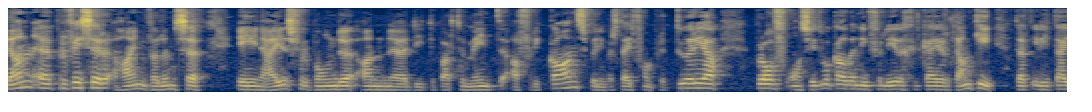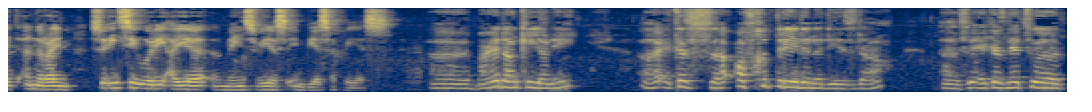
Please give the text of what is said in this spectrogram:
Dan uh professor Hein Willemse en hy is verbonde aan uh, die departement Afrikaans by die Universiteit van Pretoria. Prof, ons het ook al in die verlede gekuier. Dankie dat u die tyd inruim. So ietsie oor die eie menswees en besig wees. Uh baie dankie Jannie. Uh ek is uh, afgetrede in deesdae. Uh so ek is net so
